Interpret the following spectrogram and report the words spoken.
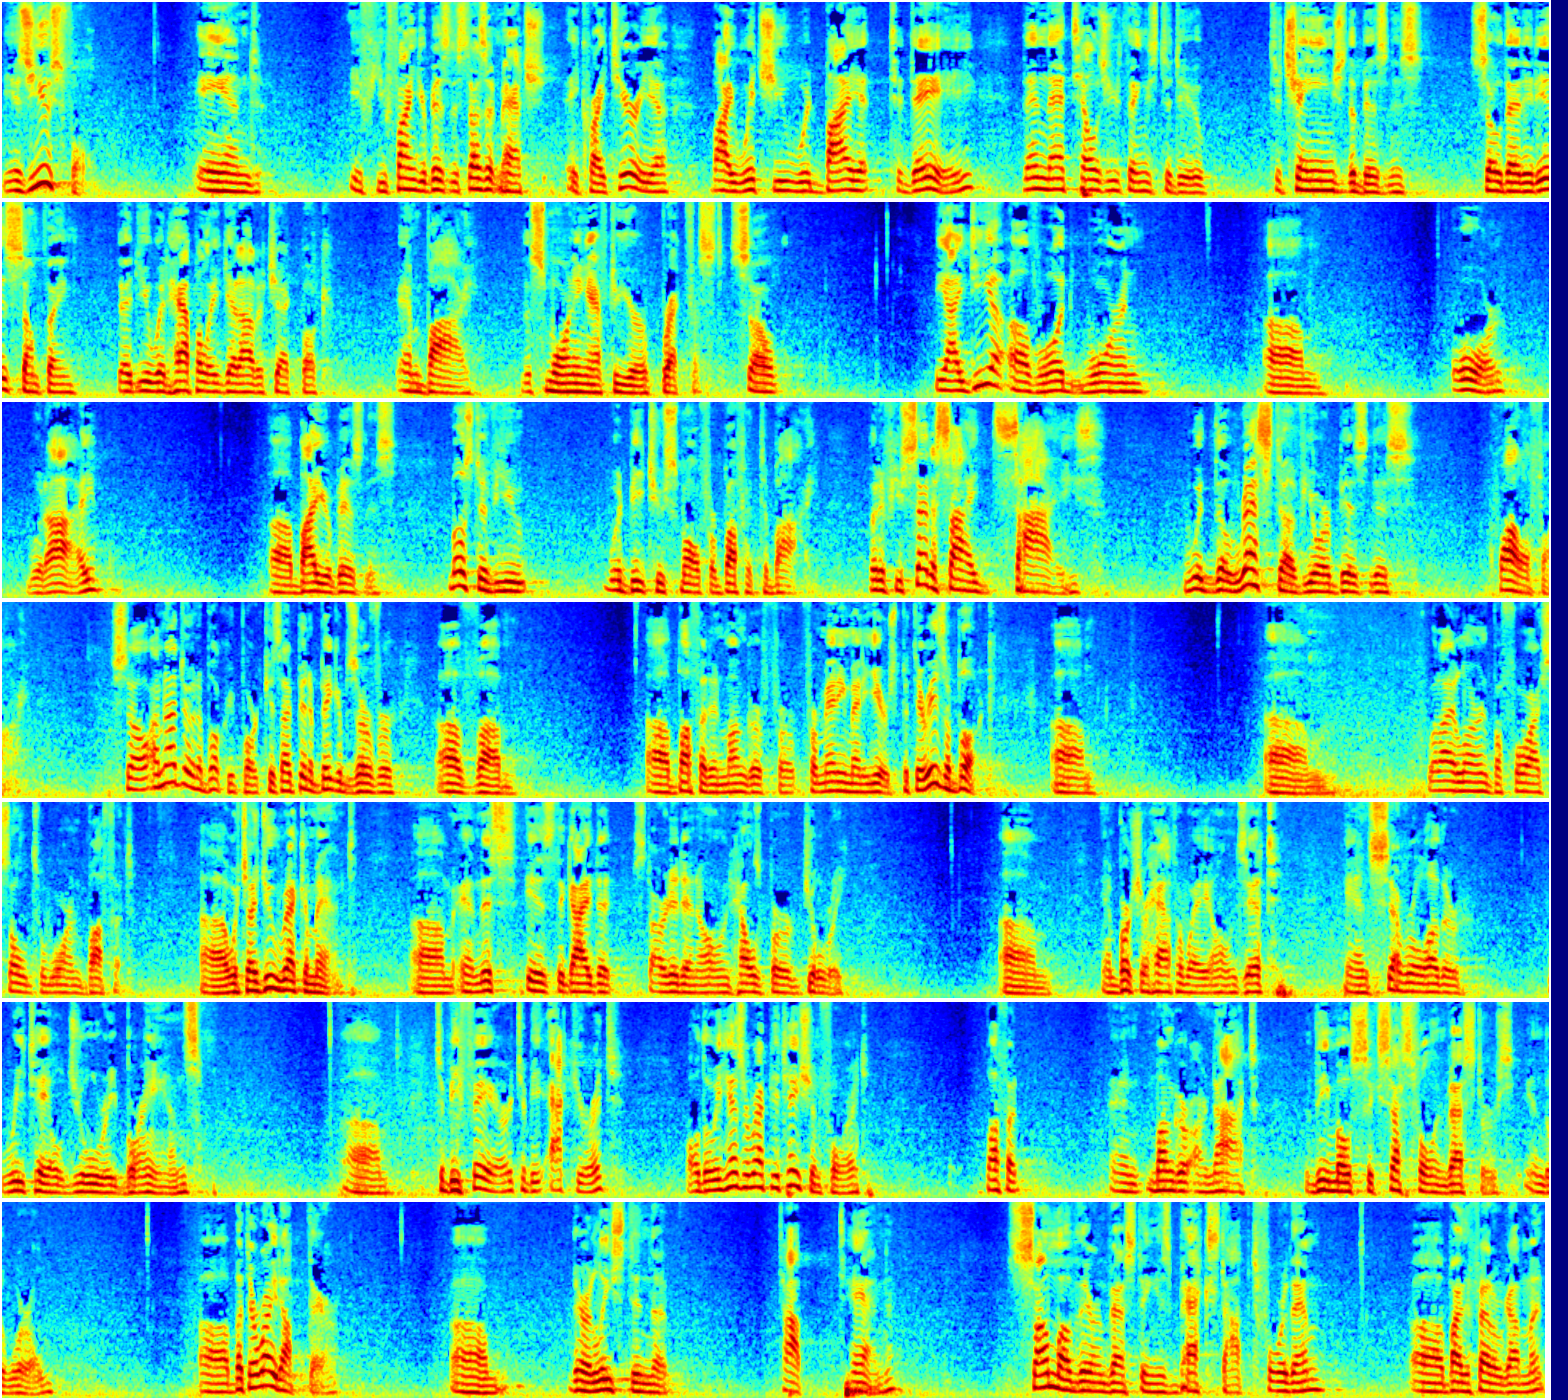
is useful. And if you find your business doesn't match a criteria by which you would buy it today, then that tells you things to do to change the business so that it is something that you would happily get out a checkbook and buy this morning after your breakfast. So, the idea of would Warren um, or would I uh, buy your business? Most of you would be too small for Buffett to buy. But if you set aside size, would the rest of your business qualify? So I'm not doing a book report because I've been a big observer of um, uh, Buffett and Munger for, for many, many years. But there is a book. Um, um, what I learned before I sold to Warren Buffett, uh, which I do recommend. Um, and this is the guy that started and owned Helzberg Jewelry. Um, and Berkshire Hathaway owns it, and several other retail jewelry brands. Um, to be fair, to be accurate, although he has a reputation for it, Buffett and Munger are not the most successful investors in the world. Uh, but they're right up there. Um, they're at least in the top 10. Some of their investing is backstopped for them uh, by the federal government.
